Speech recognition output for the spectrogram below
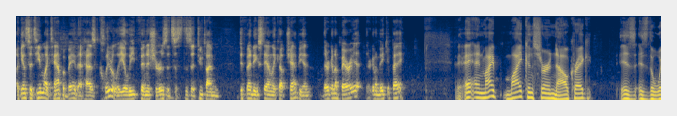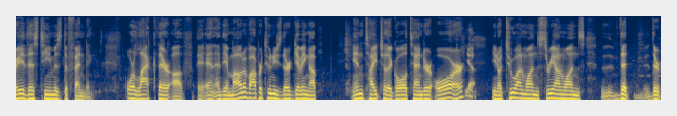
against a team like Tampa Bay that has clearly elite finishers. It's just, this is a two time defending Stanley Cup champion. they're going to bury it. They're going to make you pay. And my my concern now, Craig, is is the way this team is defending or lack thereof. And and the amount of opportunities they're giving up in tight to their goaltender or Yeah. You know, two on ones, three on ones that they're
